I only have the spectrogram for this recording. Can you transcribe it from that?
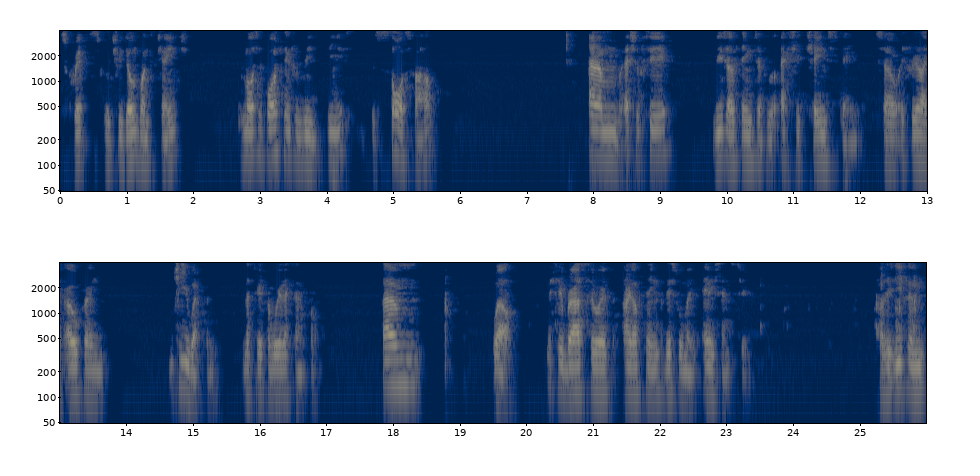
scripts which we don't want to change. The most important things would be these, the source files. Um, as you'll see, these are things that will actually change the game. So if we like open G weapon, let's give a weird example. Um, well, if you browse through it, I don't think this will make any sense to you. But even,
